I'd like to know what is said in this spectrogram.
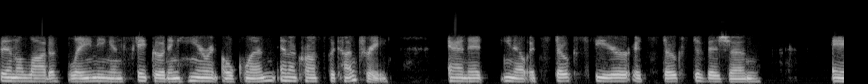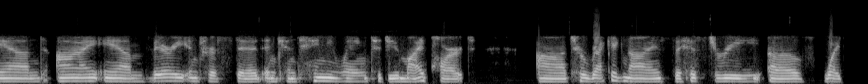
been a lot of blaming and scapegoating here in Oakland and across the country. And it, you know, it stokes fear, it stokes division. And I am very interested in continuing to do my part uh, to recognize the history of white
